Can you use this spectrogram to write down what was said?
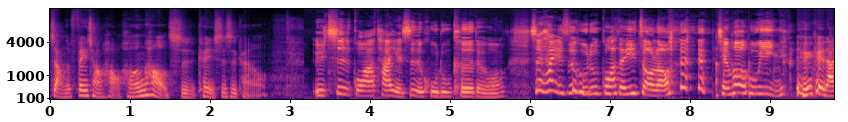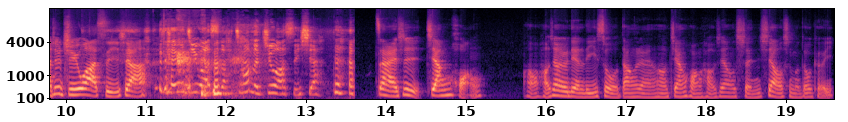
长得非常好，很好吃，可以试试看哦。鱼翅瓜它也是葫芦科的哦，所以它也是葫芦瓜的一种喽，前后呼应。你 们可以拿去 G w a s 一下。对 g w a s 叫他们 g w a s 一下。再来是姜黄。好，好像有点理所当然哈。姜黄好像神效，什么都可以。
